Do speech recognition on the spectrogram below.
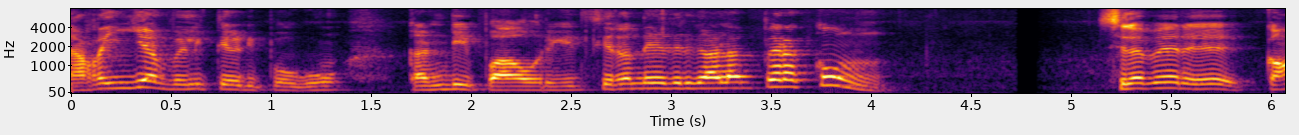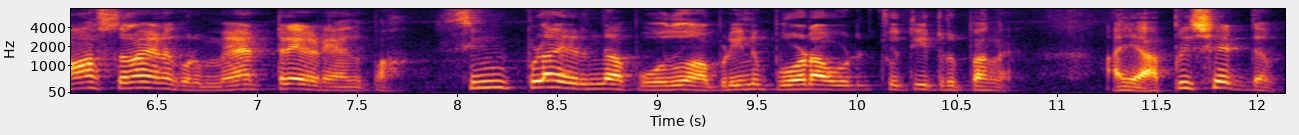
நிறைய வெளி தேடி போகும். கண்டிப்பாக ஒரு சிறந்த எதிர்காலம் பிறக்கும். சில பேர் காசுலாம் எனக்கு ஒரு மேட்ரே கிடையாதுப்பா. சிம்பிளாக இருந்தால் போதும் அப்படின்னு போடா விட்டு சுற்றிட்டு இருப்பாங்க. ஐ அப்ரிஷியேட் தம்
